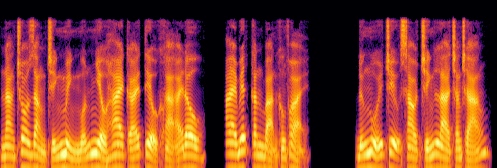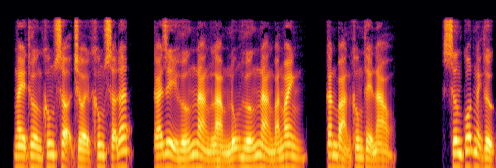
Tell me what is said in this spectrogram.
nàng cho rằng chính mình muốn nhiều hai cái tiểu khả ái đâu, ai biết căn bản không phải. Đứng mũi chịu sao chính là trắng tráng, ngày thường không sợ trời không sợ đất, cái gì hướng nàng làm lũng hướng nàng bán manh, căn bản không thể nào. Xương cốt ngạnh thực,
